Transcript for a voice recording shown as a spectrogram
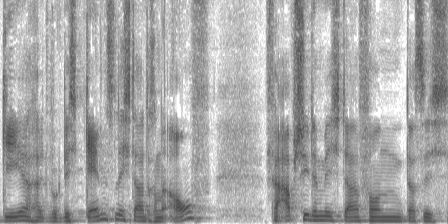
gehe halt wirklich gänzlich da drin auf verabschiede mich davon, dass ich,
